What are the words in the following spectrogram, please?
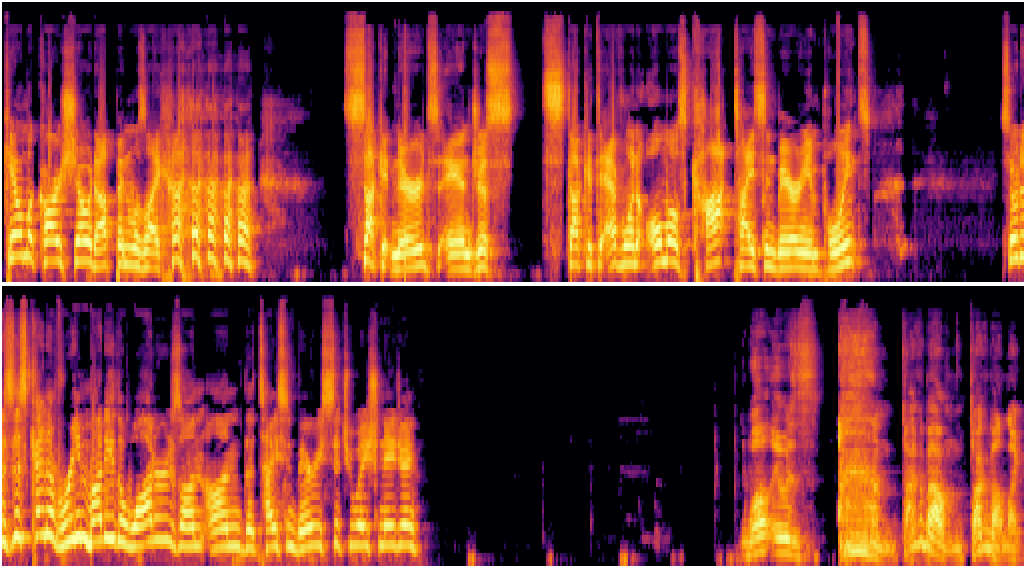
Cale Makar showed up and was like, suck it, nerds, and just stuck it to everyone, almost caught Tyson Barrie in points. So does this kind of remuddy the waters on on the Tyson Barrie situation, AJ? Well, it was talk about talk about like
